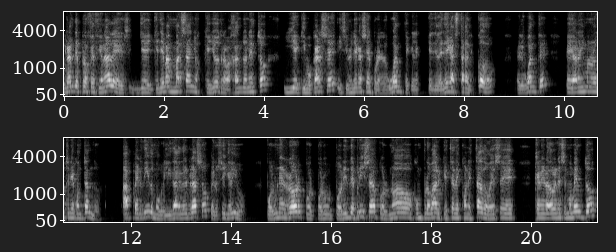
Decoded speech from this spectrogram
grandes profesionales que llevan más años que yo trabajando en esto y equivocarse, y si no llega a ser por el guante que le, que le llega hasta el codo, el guante, eh, ahora mismo no lo estaría contando. Ha perdido movilidad del brazo, pero sigue vivo. Por un error, por, por, por ir deprisa, por no comprobar que esté desconectado ese generador en ese momento,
